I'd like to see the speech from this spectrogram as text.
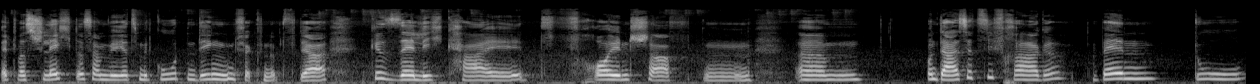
etwas Schlechtes haben wir jetzt mit guten Dingen verknüpft. Ja, Geselligkeit, Freundschaften. Ähm, und da ist jetzt die Frage, wenn du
